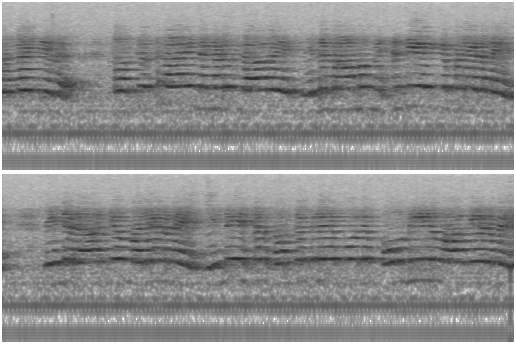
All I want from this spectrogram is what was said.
ചൊല്ലേണ്ടത്, സ്വർഗസ്ഥനായ ഞങ്ങളുടെ പിതാവേ, നിന്റെ നാമം വിശുദ്ധീകരിക്കപ്പെടണമേ. നിന്റെ രാജ്യം വരണമേ. നിന്റെ ഇഷ്ടം സ്വർഗത്തിലെ പോലെ ഭൂമിയിലും ആകണമേ.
